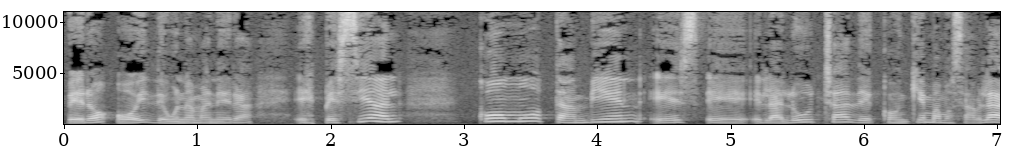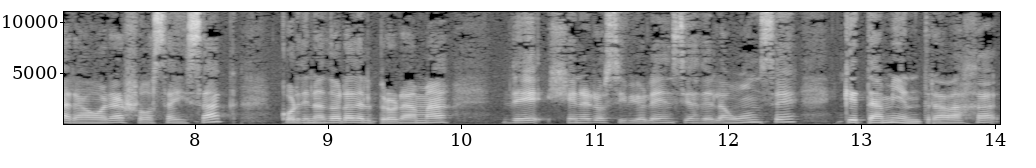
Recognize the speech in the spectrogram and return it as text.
pero hoy de una manera especial, como también es la lucha de con quién vamos a hablar ahora, Rosa Isaac, coordinadora del programa de Géneros y Violencias de la UNCE, que también trabaja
